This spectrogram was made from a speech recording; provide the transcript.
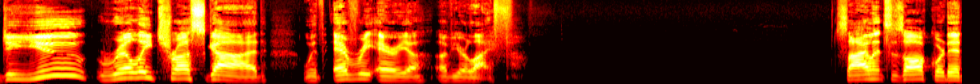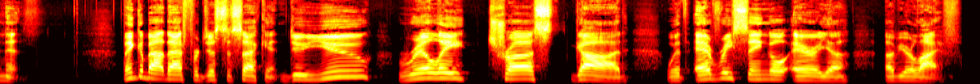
Do you really trust God with every area of your life? Silence is awkward, isn't it? Think about that for just a second. Do you really trust God with every single area of your life?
